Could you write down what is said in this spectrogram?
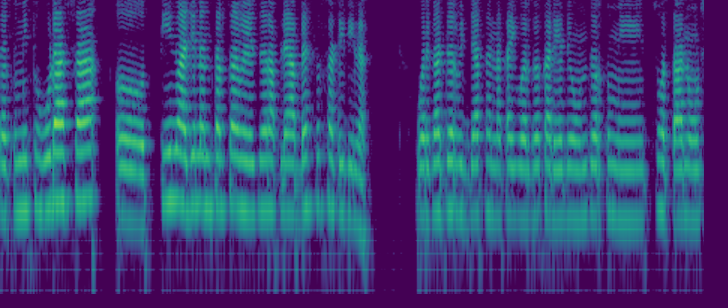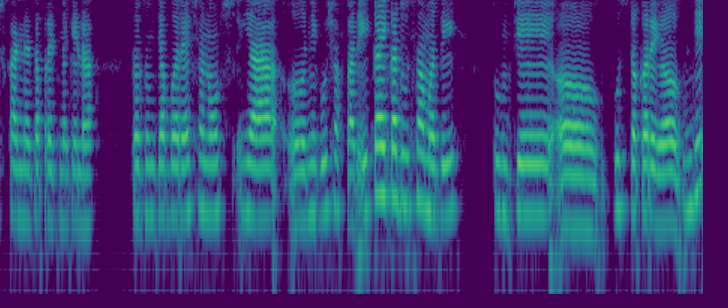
तर तुम्ही थोडासा तीन वाजेनंतरचा वेळ जर आपल्या अभ्यासासाठी दिला वर्गात जर विद्यार्थ्यांना काही वर्गकार्य देऊन जर तुम्ही स्वतः नोट्स काढण्याचा प्रयत्न केला तर तुमच्या बऱ्याचशा नोट्स ह्या निघू शकतात. एका एका दिवसामध्ये तुमचे पुस्तकं रे म्हणजे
